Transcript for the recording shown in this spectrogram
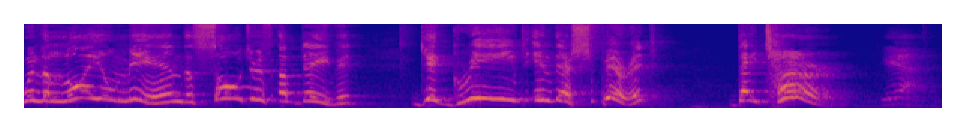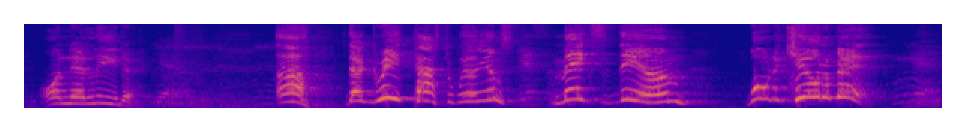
when the loyal men, the soldiers of David, get grieved in their spirit, they turn yeah. on their leader. Yeah. Uh, their grief, Pastor Williams, yes, makes them want to kill the man yes.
